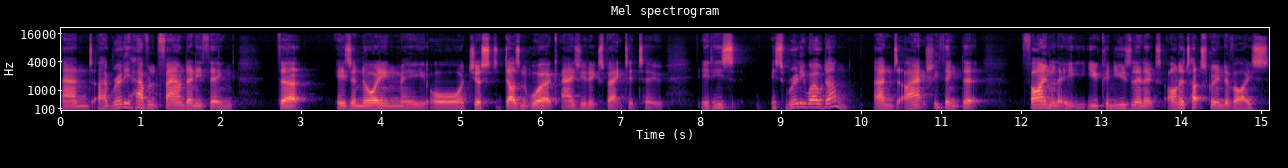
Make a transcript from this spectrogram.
And I really haven't found anything that is annoying me or just doesn't work as you'd expect it to. It is, it's really well done. And I actually think that finally you can use Linux on a touchscreen device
